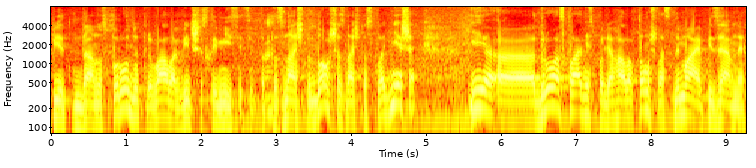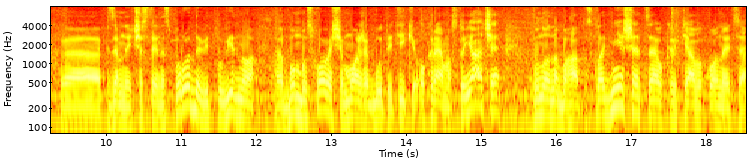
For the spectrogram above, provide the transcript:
під дану споруду тривала від 6 місяців, тобто значно довше, значно складніше. І е, друга складність полягала в тому, що у нас немає підземних, е, підземної частини споруди. Відповідно, е, бомбосховище може бути тільки окремо стояче. Воно набагато складніше. Це укриття виконується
